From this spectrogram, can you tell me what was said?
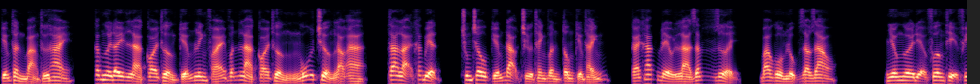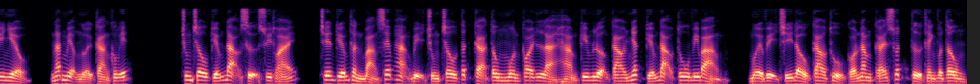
kiếm thần bảng thứ hai, các ngươi đây là coi thường kiếm linh phái vẫn là coi thường ngũ trưởng lao a, ta lại khác biệt, trung châu kiếm đạo trừ thanh vân tông kiếm thánh, cái khác đều là rất rưởi, bao gồm lục giao giao. Nhiều người địa phương thị phi nhiều, nát miệng người càng không ít. Trung châu kiếm đạo sự suy thoái, trên kiếm thần bảng xếp hạng bị trung châu tất cả tông môn coi là hàm kim lượng cao nhất kiếm đạo tu vi bảng mười vị trí đầu cao thủ có năm cái xuất từ thanh vân tông.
